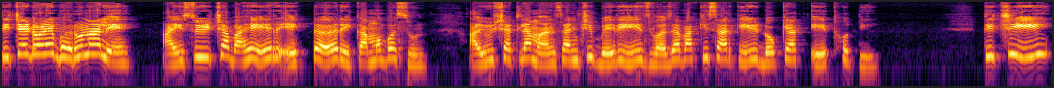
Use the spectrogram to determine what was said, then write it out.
तिचे डोळे भरून आले. आयसीयूच्या बाहेर एकटं रिकामं बसून. आयुष्यातल्या माणसांची बेरीज वजाबाकीसारखी डोक्यात येत होती. तिची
